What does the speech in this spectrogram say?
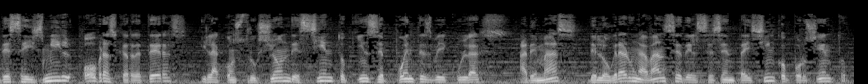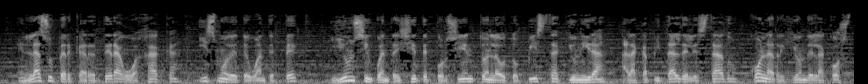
de 6.000 obras carreteras y la construcción de 115 puentes vehiculares, además de lograr un avance del 65% en la supercarretera Oaxaca, Istmo de Tehuantepec y un 57% en la autopista que unirá a la capital del estado con la región de la costa.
